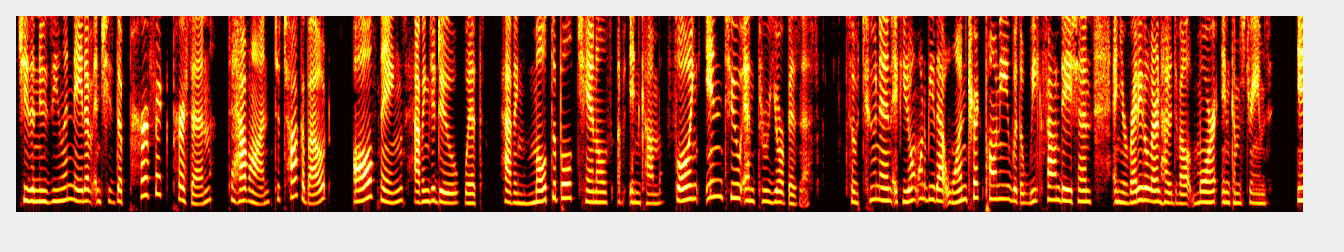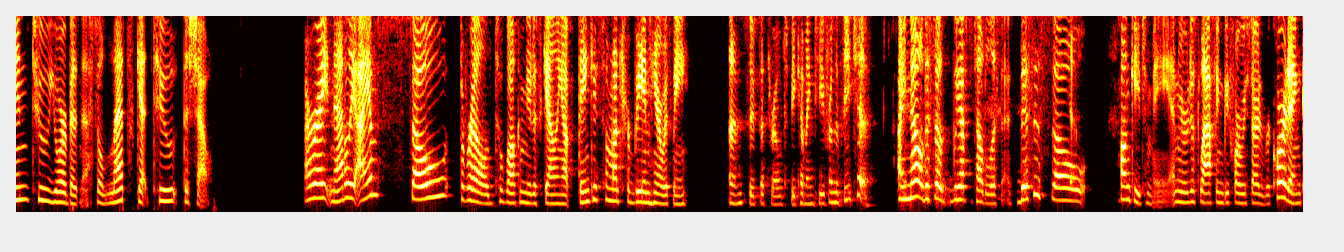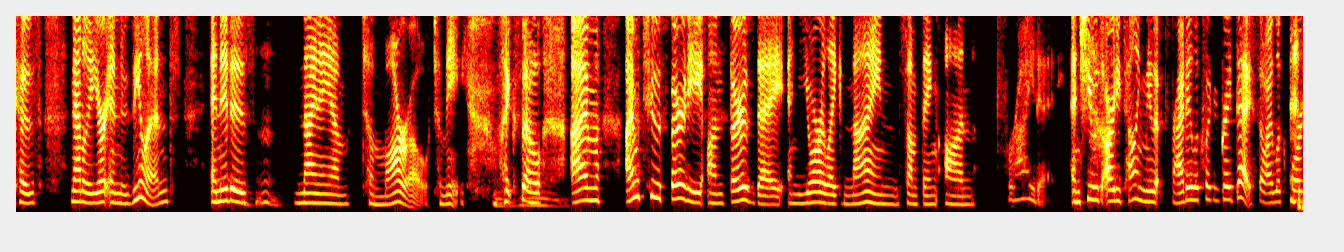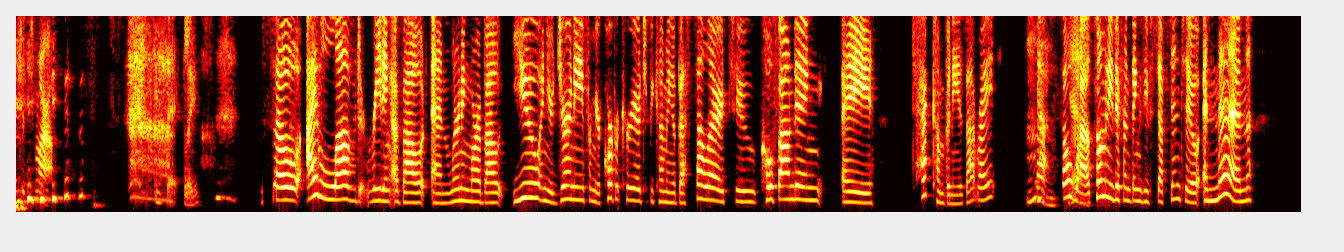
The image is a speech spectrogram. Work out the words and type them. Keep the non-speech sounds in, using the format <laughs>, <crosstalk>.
She's a New Zealand native and she's the perfect person to have on to talk about all things having to do with having multiple channels of income flowing into and through your business. So tune in if you don't want to be that one trick pony with a weak foundation and you're ready to learn how to develop more income streams into your business. So let's get to the show. All right, Natalie, I am so thrilled to welcome you to Scaling Up. Thank you so much for being here with me. I'm super thrilled to be coming to you from the future. I know this so we have to tell the listeners. This is so funky to me. And we were just laughing before we started recording because Natalie, you're in New Zealand and it is mm-hmm. 9 a.m. tomorrow to me. <laughs> like so mm. I'm I'm 2:30 on Thursday and you're like 9 something on Friday. And she was already telling me that Friday looks like a great day. So I look forward to tomorrow. <laughs> exactly. <laughs> So I loved reading about and learning more about you and your journey from your corporate career to becoming a bestseller to co-founding a tech company. Is that right? Mm, yeah, so yeah. wild. So many different things you've stepped into. And then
